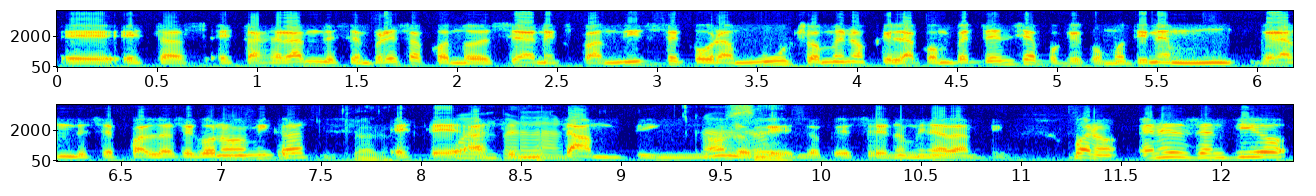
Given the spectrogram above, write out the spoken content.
eh, estas, estas grandes empresas cuando desean expandirse cobran mucho menos que la competencia porque como tienen grandes espaldas económicas, este, hacen dumping, ¿no? Lo, que, lo que se denomina dumping. Bueno, en ese sentido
